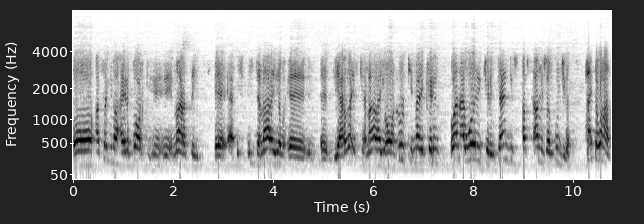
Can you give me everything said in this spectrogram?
oo asagiibaa airport maaragtay isticmaalayo diyaarado isticmaalayo oo dhulkii mari karin oo aan awoodi karin taangis amison ku jira. Maxay ta waxaas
